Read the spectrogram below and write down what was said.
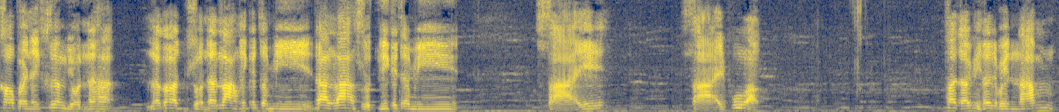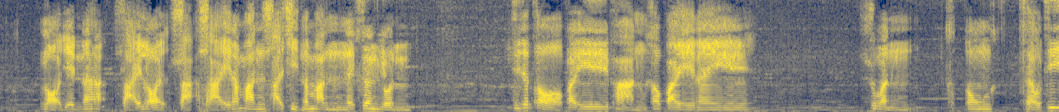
เข้าไปในเครื่องยนต์นะฮะแล้วก็ส่วนด้านล่างนี่ก็จะมีด้านล่างสุดนี้ก็จะมีสายสายพวก ถ้าจะไม่ผิดก็จะเป็นน้ำหล่อเย็นนะฮะสายหล่อสสายน้ำมัน สายฉีดน้ำมันในเครื่องยนต์ ที่จะต่อไปผ่านเข้าไปใน ส่วนตรงแถวที่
